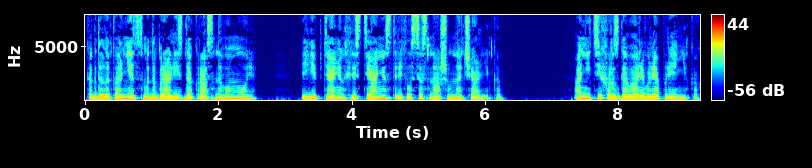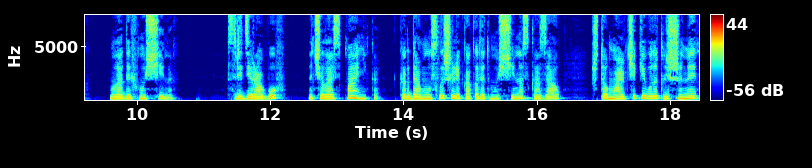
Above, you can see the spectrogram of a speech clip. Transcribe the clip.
когда, наконец, мы добрались до Красного моря. Египтянин-христианин встретился с нашим начальником. Они тихо разговаривали о пленниках, молодых мужчинах. Среди рабов началась паника, когда мы услышали, как этот мужчина сказал, что мальчики будут лишены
